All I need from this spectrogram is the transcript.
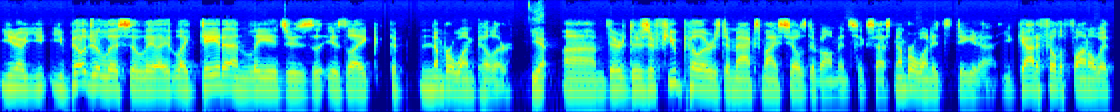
you know you, you build your list of like, like data and leads is is like the number one pillar. Yep. Um, there there's a few pillars to maximize sales development success. Number one, it's data. You got to fill the funnel with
